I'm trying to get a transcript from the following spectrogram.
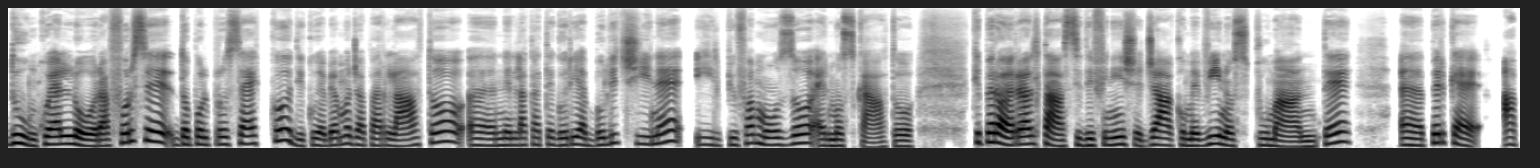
Dunque, allora, forse dopo il prosecco di cui abbiamo già parlato, ehm, nella categoria bollicine il più famoso è il moscato, che però in realtà si definisce già come vino spumante, ehm, perché ha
